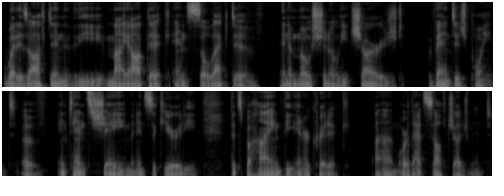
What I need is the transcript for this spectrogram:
what is often the myopic and selective and emotionally charged vantage point of intense shame and insecurity that's behind the inner critic um, or that self judgment.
